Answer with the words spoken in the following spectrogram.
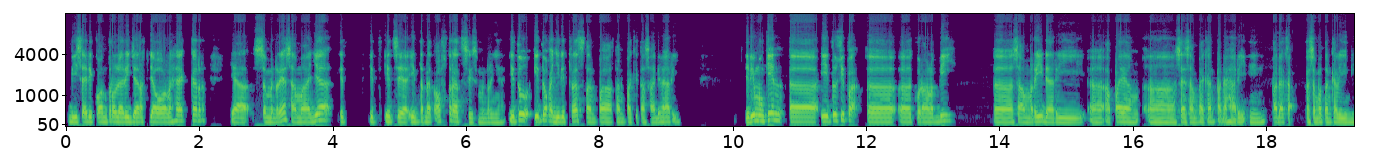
bisa dikontrol dari jarak jauh oleh hacker. Ya sebenarnya sama aja it, it, it's ya internet of threats sih sebenarnya. Itu itu akan jadi threats tanpa tanpa kita sadari. Jadi mungkin uh, itu sih Pak uh, uh, kurang lebih uh, summary dari uh, apa yang uh, saya sampaikan pada hari ini, pada kesempatan kali ini.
